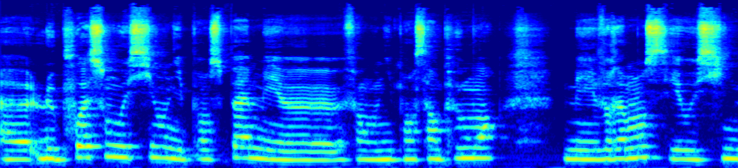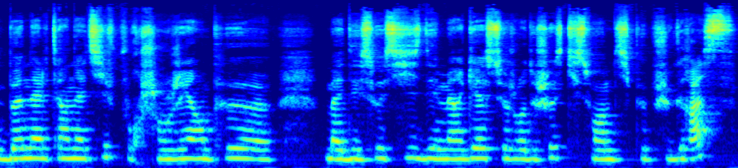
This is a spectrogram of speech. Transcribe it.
le poisson aussi, on n'y pense pas, mais enfin on y pense un peu moins. Mais vraiment, c'est aussi une bonne alternative pour changer un peu bah, des saucisses, des merguez, ce genre de choses qui sont un petit peu plus grasses.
